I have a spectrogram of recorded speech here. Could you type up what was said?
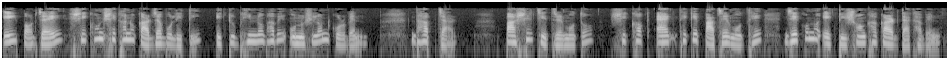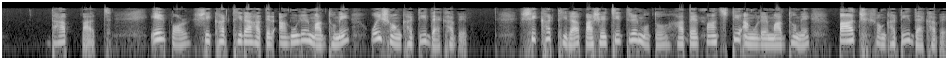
এই পর্যায়ে শিখন শেখানো কার্যাবলীটি একটু ভিন্নভাবে অনুশীলন করবেন। ধাপ চার। পাশের চিত্রের মতো শিক্ষক এক থেকে পাঁচের মধ্যে যে কোনো একটি সংখ্যা কার্ড দেখাবেন। ধাপ পাঁচ। এরপর শিক্ষার্থীরা হাতের আঙুলের মাধ্যমে ওই সংখ্যাটি দেখাবে। শিক্ষার্থীরা পাশের চিত্রের মতো হাতের পাঁচটি আঙুলের মাধ্যমে পাঁচ সংখ্যাটি দেখাবে।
